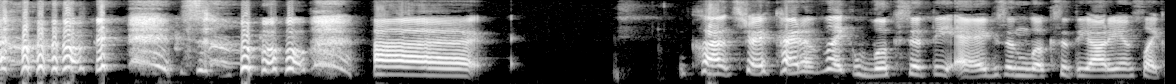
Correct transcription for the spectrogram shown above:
um, so, uh, Clout Strife kind of like looks at the eggs and looks at the audience like,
